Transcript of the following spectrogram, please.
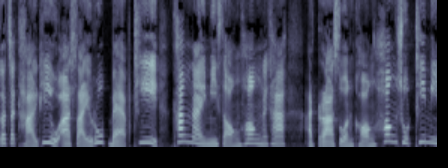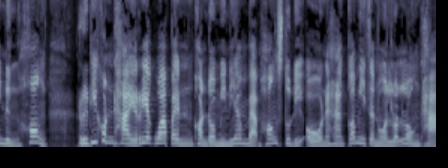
ก็จะขายที่อยู่อาศัยรูปแบบที่ข้างในมีสองห้องนะคะ อัตราส่วนของห้องชุดที่มี 1 ห้อง หรือที่คนไทยเรียกว่าเป็นคอนโดมิเนียมแบบห้องสตูดิโอนะคะก็มีจำนวนลดลงค่ะ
